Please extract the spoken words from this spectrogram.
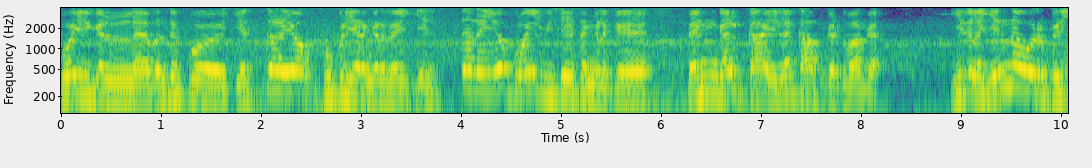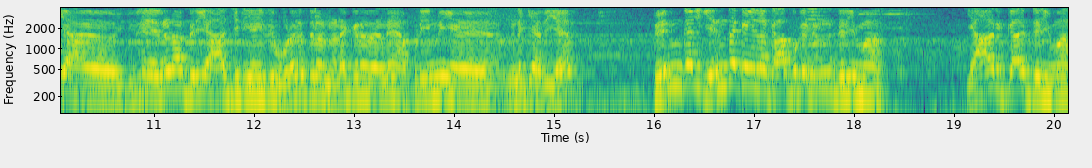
கோயில்களில் வந்து பூ எத்தனையோ பூக்கள் இறங்குறது எத்தனையோ கோயில் விசேஷங்களுக்கு பெண்கள் காயில் காப்பு கட்டுவாங்க. இதில் என்ன ஒரு பெரிய இதில் என்னடா பெரிய ஆச்சரியம்? இது உலகத்தில் நடக்கிறதானே அப்படின்னு நினைக்காதீங்க. பெண்கள் எந்த கையில் காப்பு கட்டுன்னு தெரியுமா? யாருக்காவது தெரியுமா?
